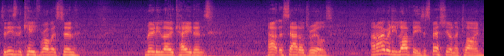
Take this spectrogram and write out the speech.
So these are the Keith Robertson, really low cadence, out the saddle drills. And I really love these, especially on a climb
